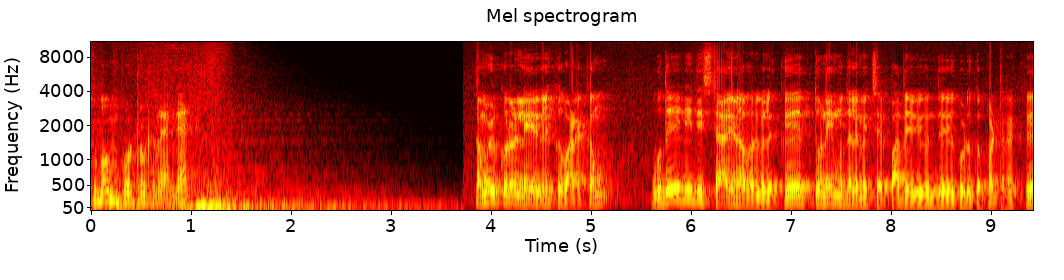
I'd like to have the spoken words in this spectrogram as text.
சுபம் போட்டிருக்கிறாங்க. தமிழ் குரல் நேயர்களுக்கு வணக்கம். உதயநிதி ஸ்டாலின் அவர்களுக்கு துணை முதலமைச்சர் பதவி வந்து கொடுக்கப்பட்டிருக்கு.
